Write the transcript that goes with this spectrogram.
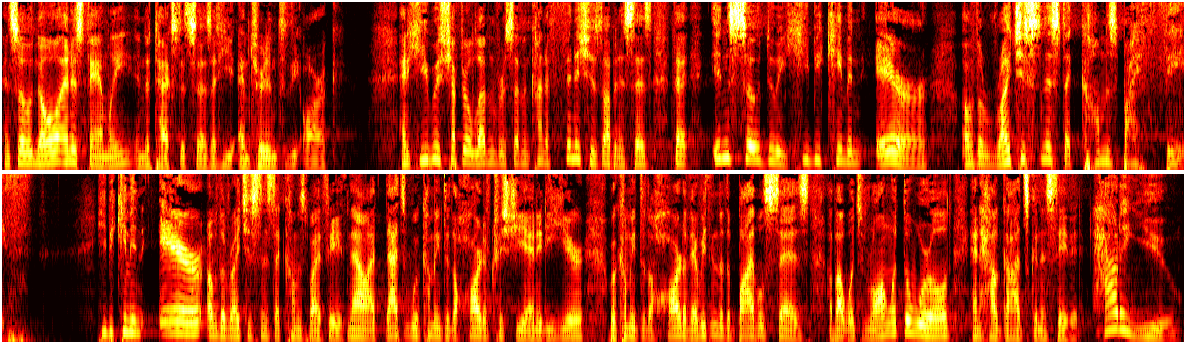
And so Noah and his family, in the text it says that he entered into the ark. And Hebrews chapter 11 verse 7 kind of finishes up and it says that in so doing he became an heir of the righteousness that comes by faith. He became an heir of the righteousness that comes by faith. Now, that's, we're coming to the heart of Christianity here. We're coming to the heart of everything that the Bible says about what's wrong with the world and how God's going to save it. How do you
